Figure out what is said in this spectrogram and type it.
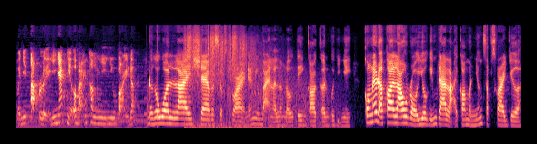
Và như tập luyện, như nhắc nhở bản thân như như vậy đó. Đừng có quên like, share và subscribe nếu như bạn là lần đầu tiên coi kênh của chị Nhi. Còn nếu đã coi lâu rồi, vô kiểm tra lại coi mình nhấn subscribe chưa?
